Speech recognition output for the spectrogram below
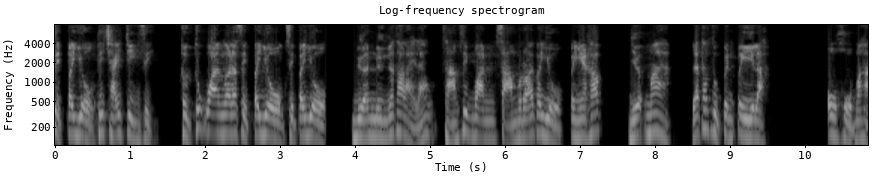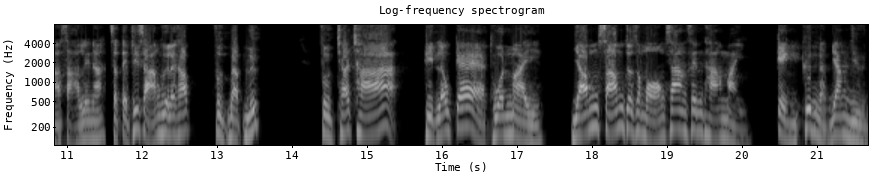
สิบประโยคที่ใช้จริงสิ ฝึกทุกวันวันละสิบประโยคสิบประโยค เดือนหนึ่งก็เท่าไหร่แล้วสามสิบวันสามร้อยประโยคเป็นไงครับ เยอะมาก แล้วถ้าฝึกเป็นปีล่ะ โอ้โห มหาศาลเลยนะ สเต็ปที่สามคืออะไรครับ ฝึกแบบลึก ฝึกช้าๆ ผิดแล้วแก้ทวนใหม่ ย้ำซ้ำจนสมองสร้างเส้นทางใหม่ เก่งขึ้นแบบยั่งยืน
